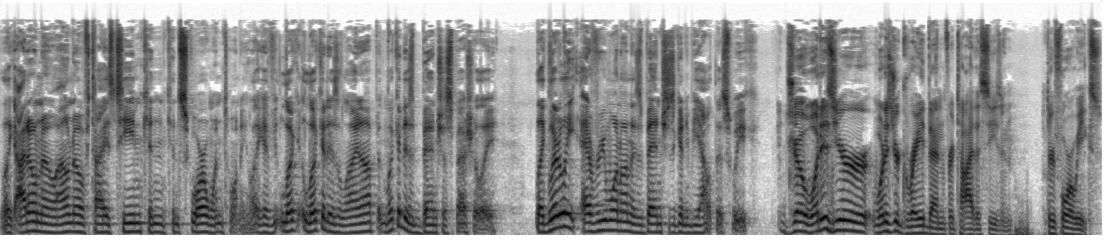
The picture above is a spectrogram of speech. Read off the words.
Like I don't know, I don't know if Ty's team can can score 120. Like if you look look at his lineup and look at his bench especially. Like literally everyone on his bench is going to be out this week. Joe, what is your what is your grade then for Ty this season through four weeks?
